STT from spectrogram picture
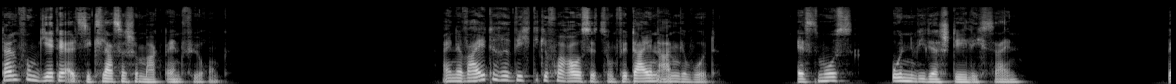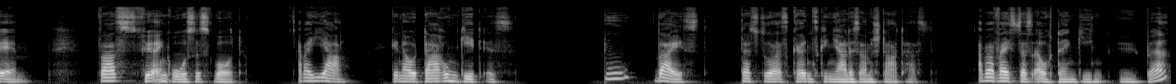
Dann fungiert er als die klassische Markteinführung. Eine weitere wichtige Voraussetzung für dein Angebot. Es muss unwiderstehlich sein. Bäm. Was für ein großes Wort. Aber ja, genau darum geht es. Du weißt, dass du was ganz Geniales am Start hast. Aber weiß das auch dein Gegenüber?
